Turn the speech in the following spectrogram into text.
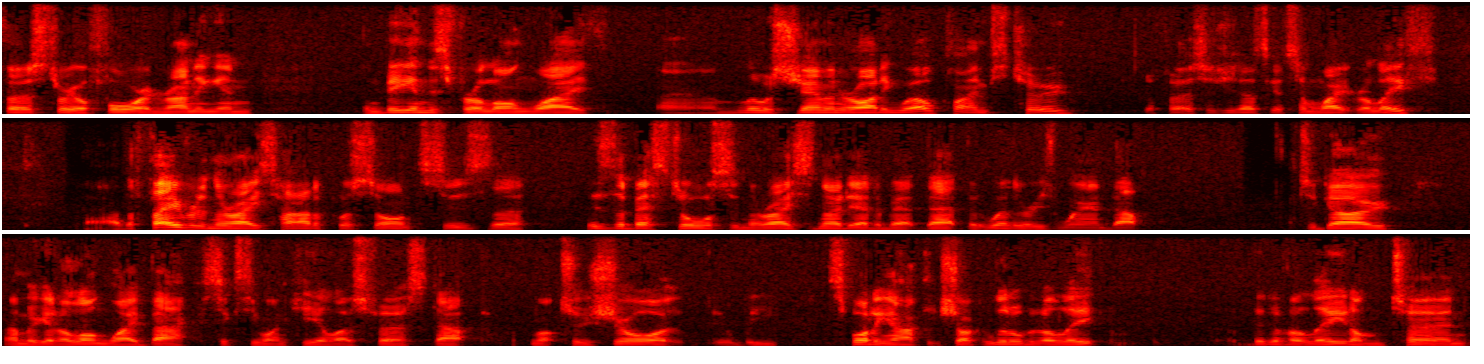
first three or four in running and and be in this for a long way. Um, Lewis German riding well, claims two. The first, if she does get some weight relief. Uh, the favourite in the race, Harder Poissance, is the is the best horse in the race, no doubt about that. But whether he's wound up to go, um, we get a long way back, 61 kilos first up. I'm not too sure. It'll be spotting Arctic Shock a little bit of lead, a bit of a lead on the turn,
